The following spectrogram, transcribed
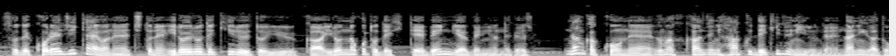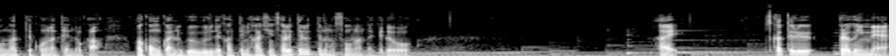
それでこれ自体はねちょっとねいろいろできるというかいろんなことできて便利は便利なんだけどなんかこうねうまく完全に把握できずにいるんだよね。何がどうなってこうなってんのか、まあ、今回の Google で勝手に配信されてるってのもそうなんだけど。はい。使ってるプラグイン名。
